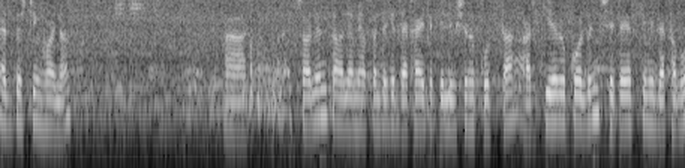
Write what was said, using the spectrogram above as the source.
অ্যাডজাস্টিং হয় না। আর চলেন, তাহলে আমি আপনাদেরকে দেখাই এটা টেলিভিশনের কোডটা আর কীভাবে করবেন সেটাই আজকে আমি দেখাবো।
